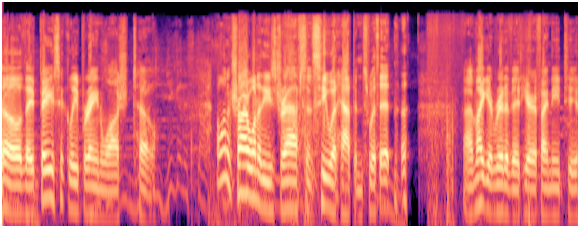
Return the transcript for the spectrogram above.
So they basically brainwashed Toe. I want to try one of these drafts and see what happens with it. I might get rid of it here if I need to.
